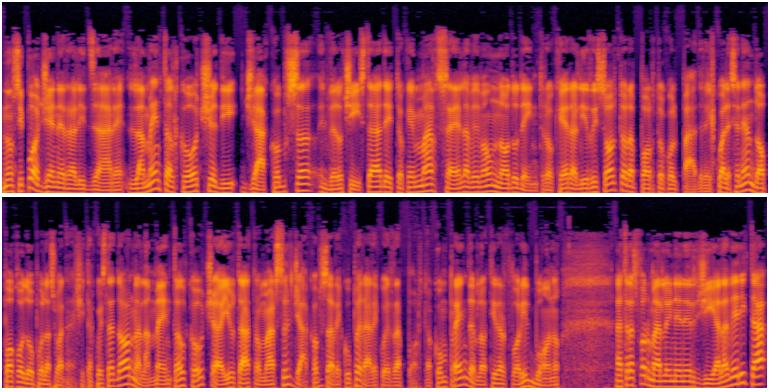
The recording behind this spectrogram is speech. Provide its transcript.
non si può generalizzare. La mental coach di Jacobs, il velocista, ha detto che Marcel aveva un nodo dentro, che era l'irrisolto rapporto col padre, il quale se ne andò poco dopo la sua nascita. Questa donna, la mental coach, ha aiutato Marcel Jacobs a recuperare quel rapporto, a comprenderlo, a tirar fuori il buono a trasformarlo in energia. La verità,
